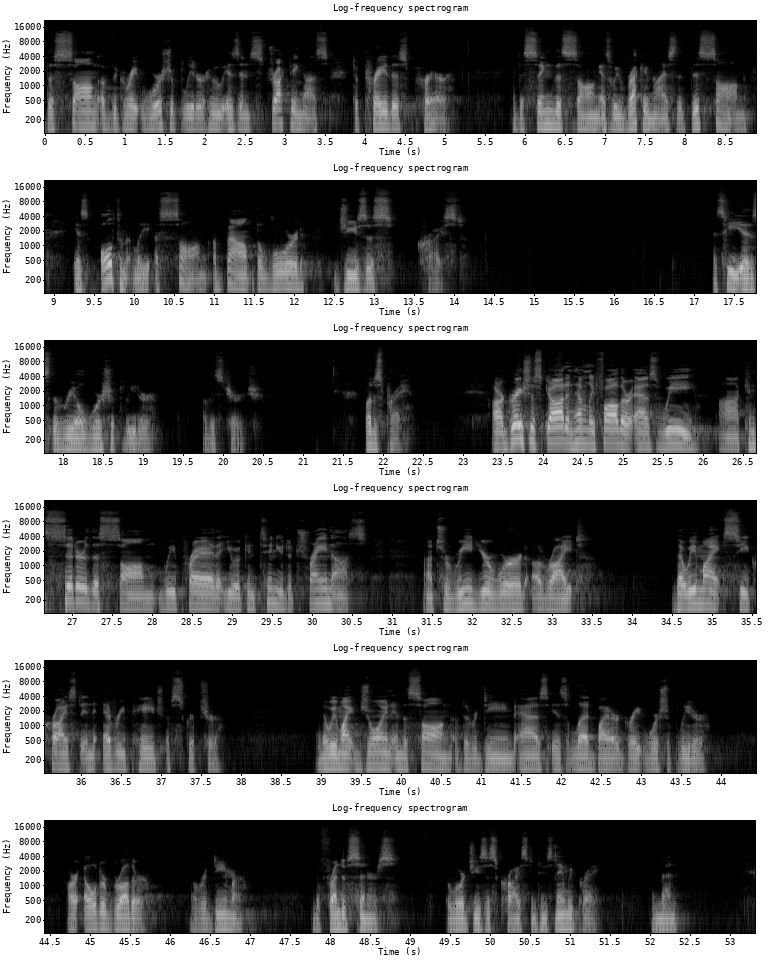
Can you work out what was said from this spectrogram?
the song of the great worship leader who is instructing us to pray this prayer and to sing this song as we recognize that this song is ultimately a song about the Lord Jesus Christ. As he is the real worship leader of his church. Let us pray. Our gracious God and Heavenly Father, as we uh, consider this psalm, we pray that you would continue to train us uh, to read your word aright, that we might see Christ in every page of Scripture and that we might join in the song of the redeemed as is led by our great worship leader, our elder brother, our Redeemer, the friend of sinners, the Lord Jesus Christ, in whose name we pray. Amen.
